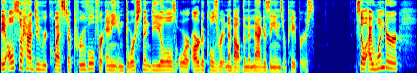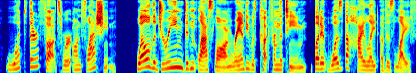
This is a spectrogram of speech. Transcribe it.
They also had to request approval for any endorsement deals or articles written about them in magazines or papers. So I wonder what their thoughts were on flashing. Well, the dream didn't last long. Randy was cut from the team, but it was the highlight of his life.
